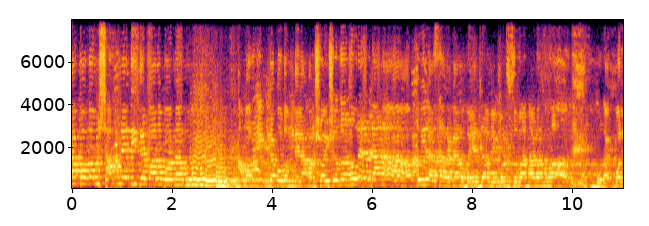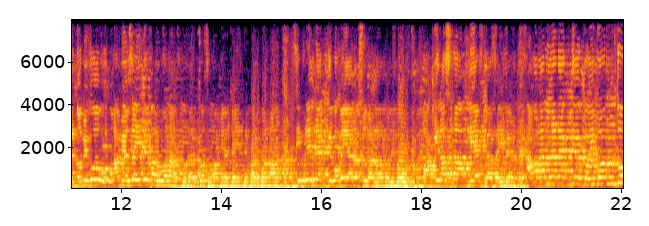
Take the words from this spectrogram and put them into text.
একটা কদম সামনে দিতে পারব না গো। আমার একটা কদম দিলে আমার নূরের ডানা পুইরা সারকার হয়ে যাবে কোন সুবহানাল্লাহ। বুরাক বলে, নবী গো, আমিও যাইতে পারব না, খোদার কসম, আমিও যাইতে পারব না। জিবরাইল ডাক দেব ইয়া রাসূলুল্লাহ, নবী গো, বাকি রাস্তা আপনি একলা যাইবেন। আমার আল্লাহ ডাক দিয়া কই বন্ধু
